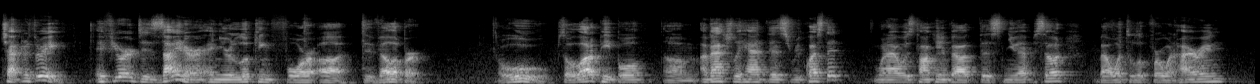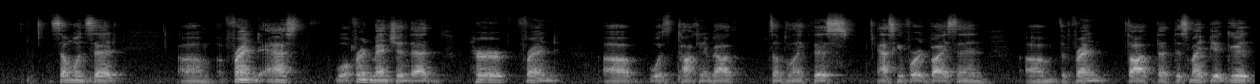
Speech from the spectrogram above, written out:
Chapter three if you're a designer and you're looking for a developer, oh, so a lot of people, um, I've actually had this requested when I was talking about this new episode about what to look for when hiring. Someone said, um, a friend asked, well, a friend mentioned that her friend uh, was talking about something like this, asking for advice, and um, the friend thought that this might be a good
